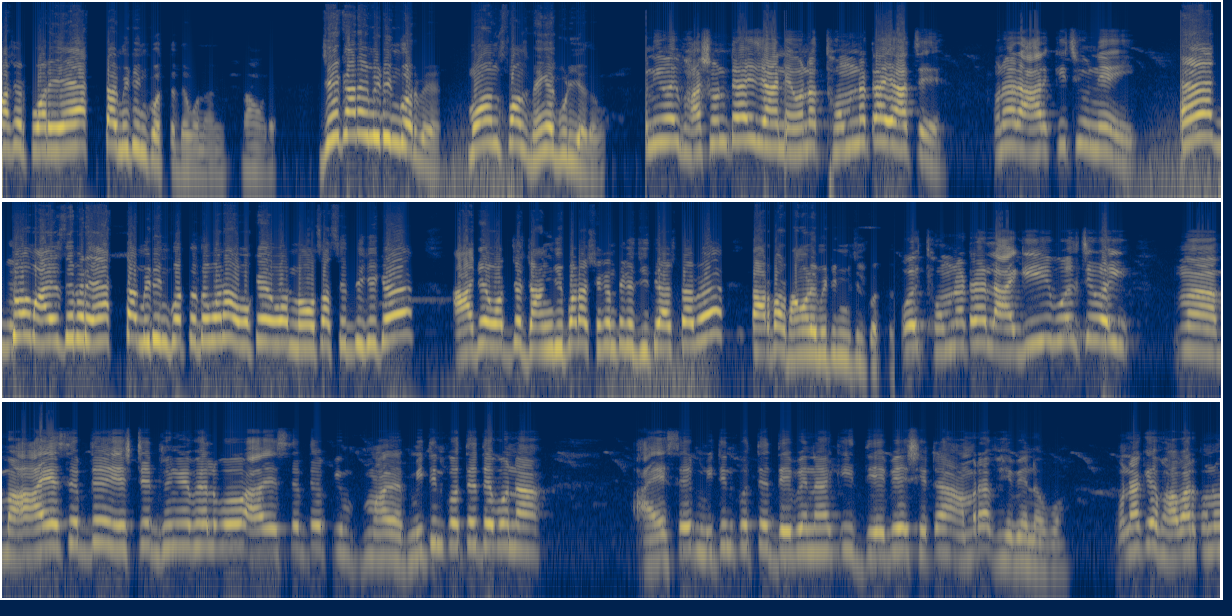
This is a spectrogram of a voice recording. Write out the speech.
মাসের পরে একটা মিটিং করতে দেবো না আমি ভাঙড়ে যেখানে মিটিং করবে মঞ্চ ফঞ্চ ভেঙে গুড়িয়ে দেবো। উনি ওই ভাষণটাই জানে ওনার থমনাটাই আছে ওনার আর কিছু নেই। একদম আইএসএফ এর একটা মিটিং করতে দেবো না ওকে ওর নওসাদ সিদ্দিকিকে আগে ওর যে জাঙ্গিপাড়া সেখান থেকে জিতে আসতে হবে তারপর ভাঙড়ে মিটিং মিছিল করতে। ওই থমনাটা লাগিয়ে বলছে ওই আইএসএফ দের স্টেট ভেঙে ফেলব আইএসএফ দের মিটিং করতে দেবো না। আইএসএফ মিটিং করতে দেবে না কি দেবে সেটা আমরা ভেবে নেব। ওনাকে ভাবার কোনো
